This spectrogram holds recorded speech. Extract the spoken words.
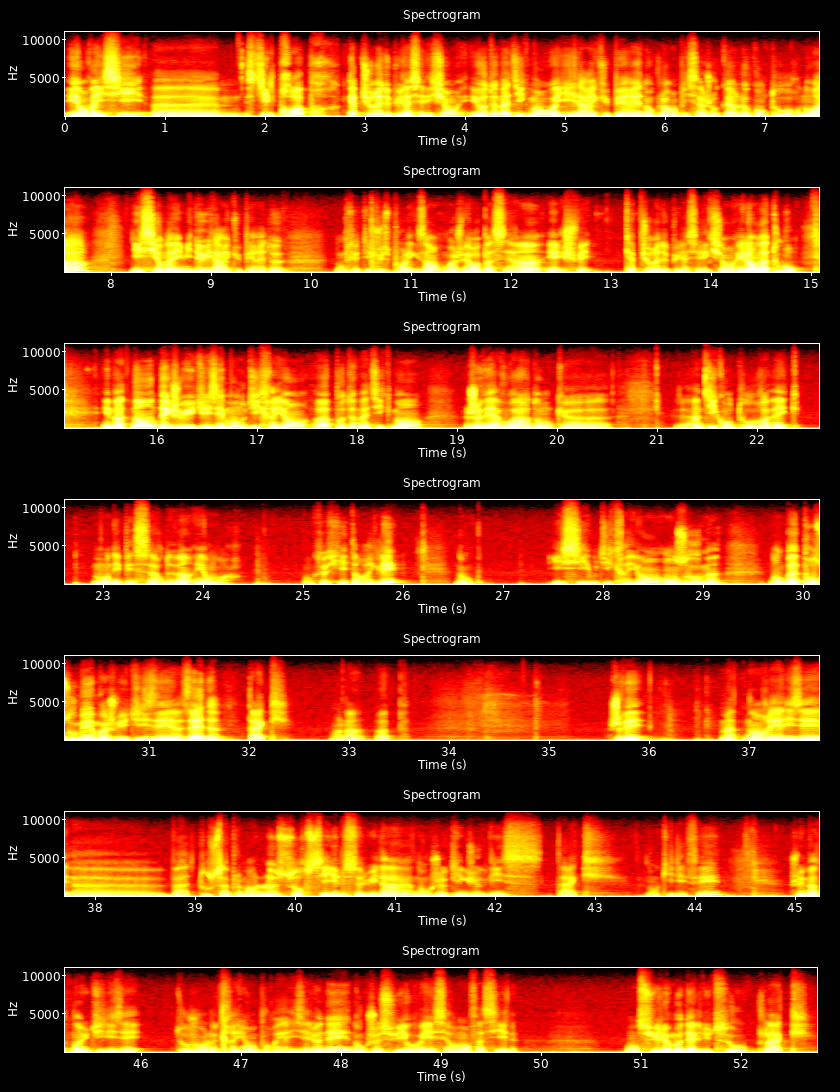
Et on va ici, euh, style propre, capturer depuis la sélection, et automatiquement, vous voyez, il a récupéré donc le remplissage aucun, le contour noir, ici on avait mis 2, il a récupéré 2. Donc c'était juste pour l'exemple, moi je vais repasser à 1, et je fais capturer depuis la sélection, et là on a tout bon. Et maintenant, dès que je vais utiliser mon outil crayon, hop, automatiquement, je vais avoir donc euh, un petit contour avec mon épaisseur de 1 et en noir. Donc ceci étant réglé, donc ici outil crayon, on zoome, donc bah, pour zoomer, moi je vais utiliser euh, Z, tac, voilà, hop. Je vais maintenant réaliser euh, bah, tout simplement le sourcil, celui-là. Donc je clique, je glisse, tac, donc il est fait. Je vais maintenant utiliser toujours le crayon pour réaliser le nez. Donc je suis, vous voyez, c'est vraiment facile. On suit le modèle du dessous, clac.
